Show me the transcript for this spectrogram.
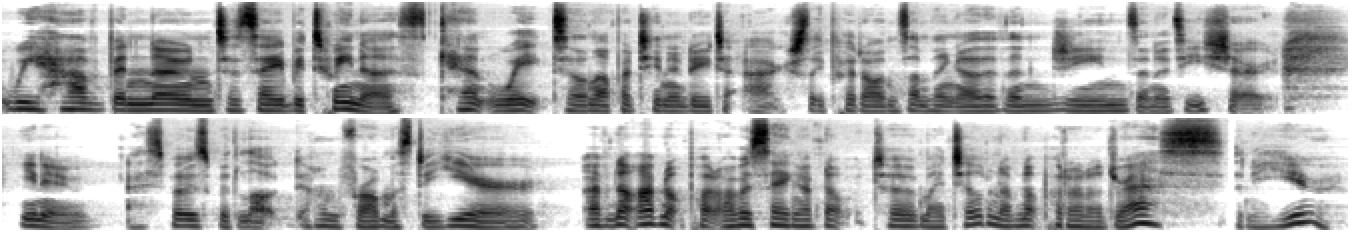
we have been known to say between us, can't wait till an opportunity to actually put on something other than jeans and a t-shirt. You know, I suppose with lockdown for almost a year, I've not, I've not put, I was saying I've not, to my children, I've not put on a dress in a year.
